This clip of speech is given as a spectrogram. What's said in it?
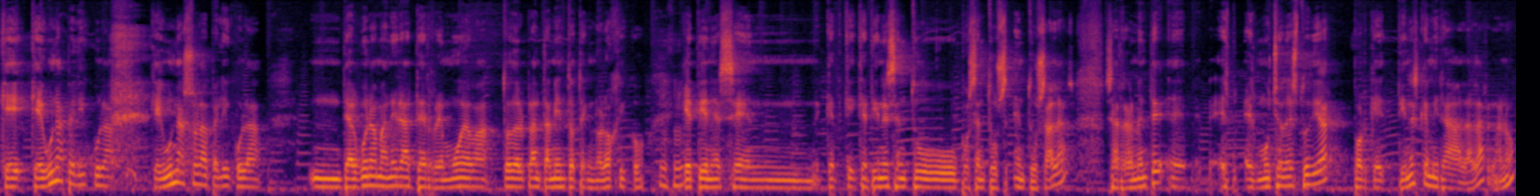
que, que una película, que una sola película mm, de alguna manera te remueva todo el planteamiento tecnológico que tienes en que, que- que tienes en tu pues en tus en tus salas, o sea, realmente eh, es, es mucho de estudiar porque tienes que mirar a la larga, ¿no?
